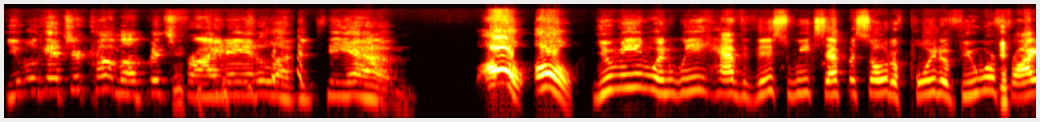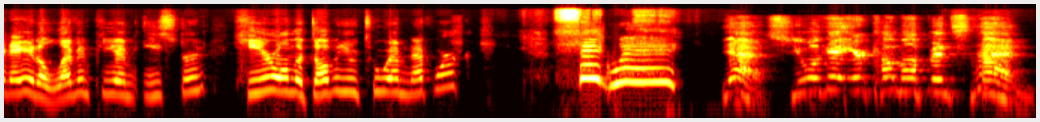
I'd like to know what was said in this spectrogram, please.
You will get your come up. It's Friday at 11 p.m. Oh, oh, you mean when we have this week's episode of Point of Viewer Friday at 11 p.m. Eastern here on the W2M network? Segway. Yes, you will get your come comeuppance then.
